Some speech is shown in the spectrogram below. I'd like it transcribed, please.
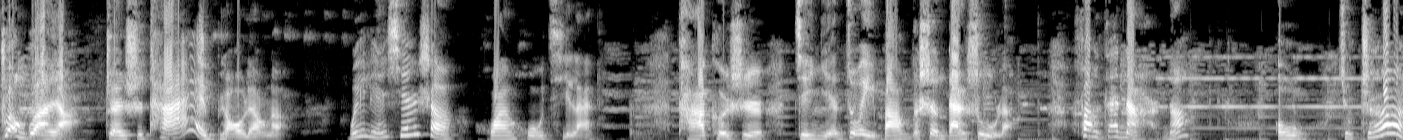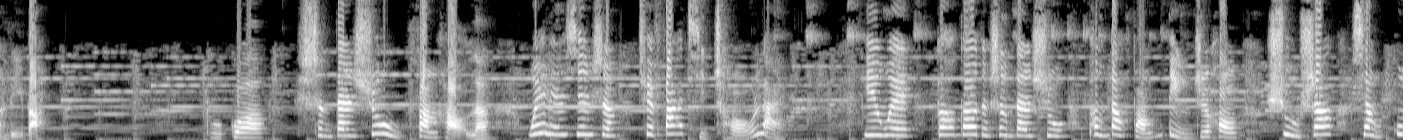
壮观呀！真是太漂亮了！威廉先生欢呼起来。它可是今年最棒的圣诞树了，放在哪儿呢？哦，就这里吧。不过，圣诞树放好了，威廉先生却发起愁来，因为高高的圣诞树碰到房顶之后，树梢像弓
